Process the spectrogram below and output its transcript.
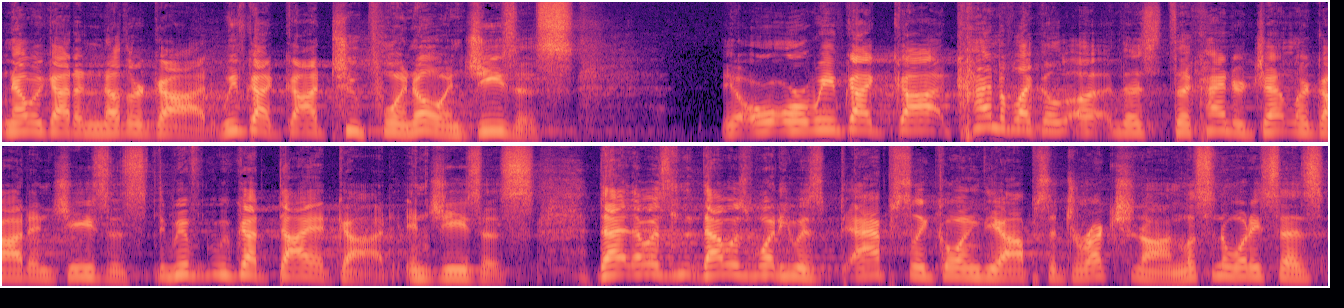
now we got another God. We've got God 2.0 in Jesus. Or, or, we've got God, kind of like a, this, the kind of gentler God in Jesus. We've, we've got diet God in Jesus. That, that, was, that was what he was absolutely going the opposite direction on. Listen to what he says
